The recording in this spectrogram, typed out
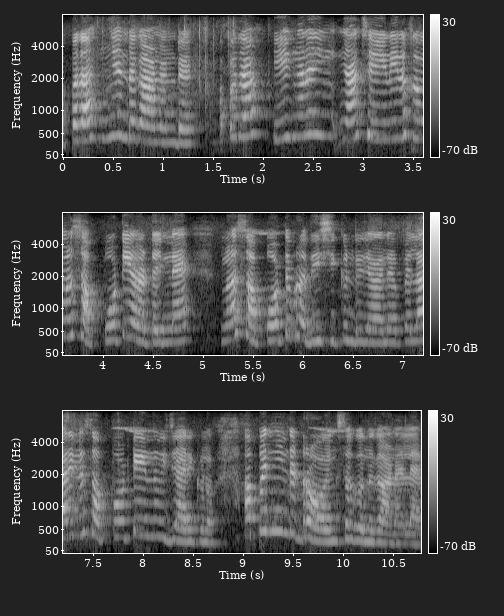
അപ്പൊ ദാ ഇനി എന്താ കാണണ്ട്? അപ്പൊ ദാ ഈ ഇങ്ങനെ ഞാൻ ചെയ്യണേലൊക്കെ നിങ്ങൾ സപ്പോർട്ട് ചെയ്യണം കേട്ടോ എന്നെ നിങ്ങളെ സപ്പോർട്ട് പ്രതീക്ഷിക്കുന്നുണ്ട് ഞാൻ അപ്പൊ എല്ലാവരും എന്നെ സപ്പോർട്ട് ചെയ്യുന്നു വിചാരിക്കണു അപ്പൊ ഇനി എന്റെ ഡ്രോയിങ്സ് ഒക്കെ ഒന്ന് കാണാല്ലേ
